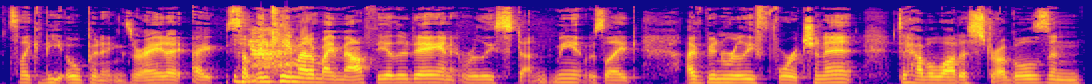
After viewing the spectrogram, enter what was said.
it's like the openings, right? I, I something yeah. came out of my mouth the other day and it really stunned me. It was like I've been really fortunate to have a lot of struggles and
